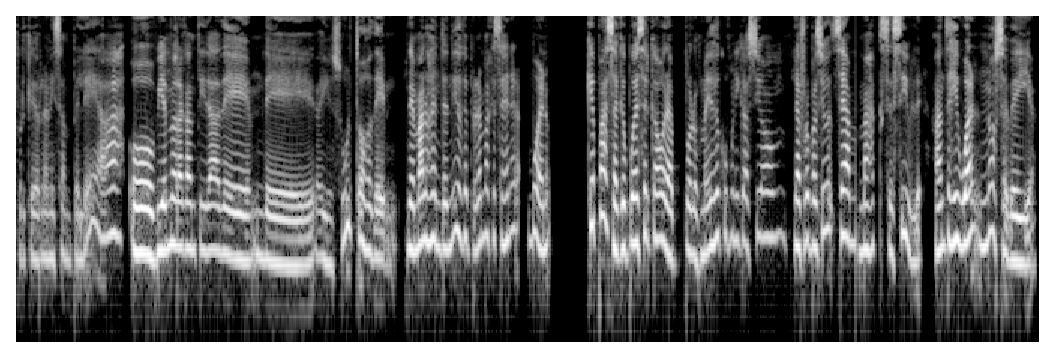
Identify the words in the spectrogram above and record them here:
porque organizan peleas, o viendo la cantidad de, de insultos de, de malos entendidos, de problemas que se generan, bueno, ¿Qué pasa? Que puede ser que ahora por los medios de comunicación la información sea más accesible. Antes igual no se veía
